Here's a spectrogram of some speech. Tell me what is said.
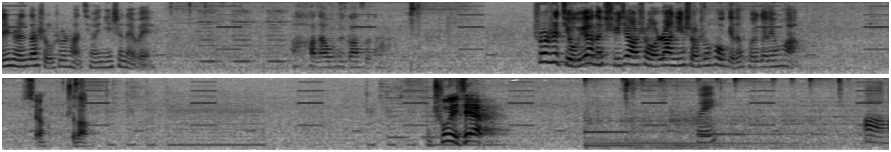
林主任在手术上，请问您是哪位？好的，我会告诉他。说是九院的徐教授让您手术后给他回个电话。行，知道。你出去接。喂。哦。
